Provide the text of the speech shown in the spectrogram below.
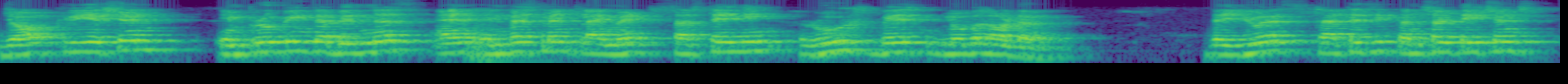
job creation, improving the business and investment climate, sustaining rules-based global order. The US strategic consultations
